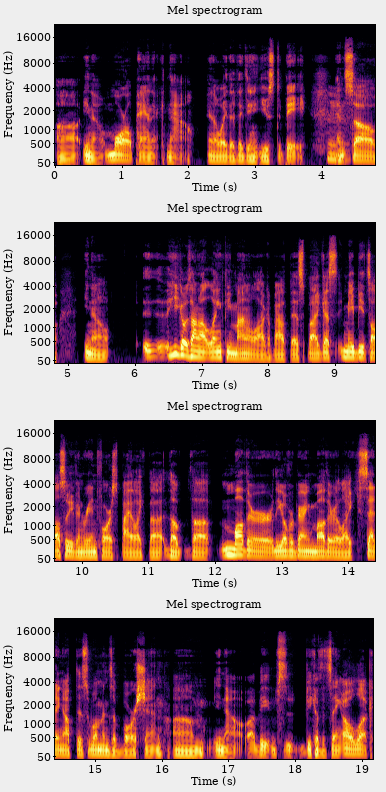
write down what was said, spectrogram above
uh, you know moral panic now in a way that they didn't used to be. And so you know he goes on a lengthy monologue about this, but I guess maybe it's also even reinforced by like the the the mother, the overbearing mother, like setting up this woman's abortion. Um, you know, uh, because it's saying, "Oh, look,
